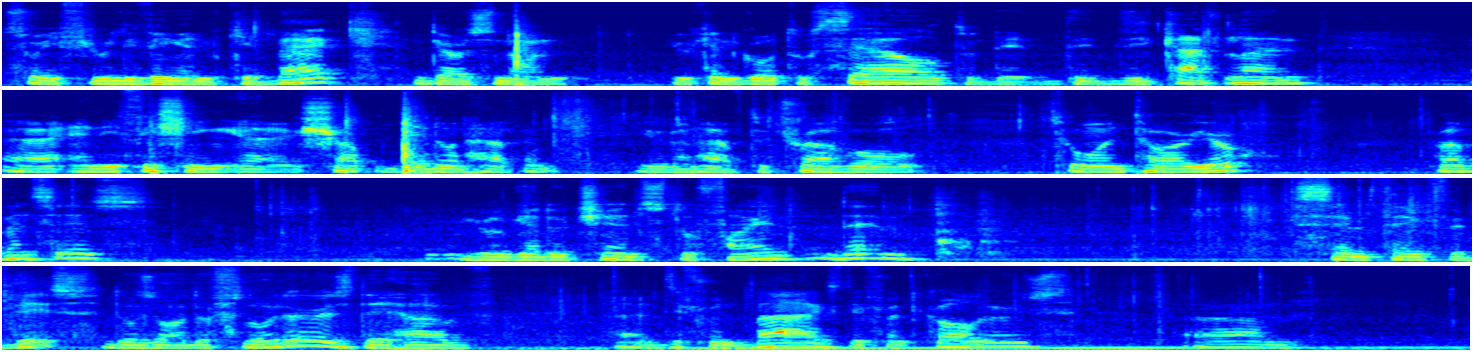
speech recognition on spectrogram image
So if you're living in Quebec, there's none. You can go to Sail, to the, the Decathlon, uh, any fishing uh, shop, they don't have it. You're gonna have to travel to Ontario provinces. You'll get a chance to find them. Same thing for this. Those are the floaters. They have uh, different bags, different colors. Um,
